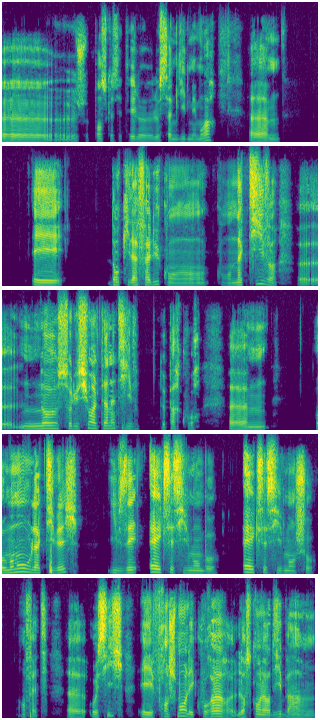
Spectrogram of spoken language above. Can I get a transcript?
je pense que c'était le, samedi de mémoire. et donc, il a fallu qu'on active nos solutions alternatives de parcours. au moment où on l'a activé, il faisait excessivement beau, excessivement chaud, en fait, aussi. Et franchement, les coureurs, lorsqu'on leur dit, ben,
